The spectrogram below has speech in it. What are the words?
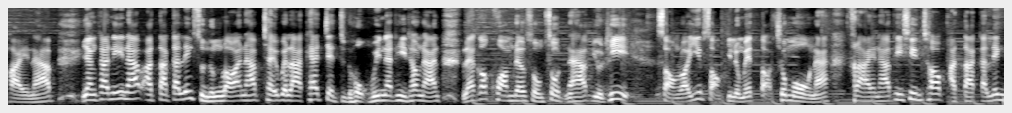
ภัยนะครับ อย่างคันนี้นะครับอัตราการเร่ง0ูนย์ถึงร้อยนะครับใช้เวลาแค่ 7.6 วินาทีเท่านั้น และก็ความเร็วสูงสุดนะครับอยู่ที่ 222 กิโลเมตรต่อชั่วโมงนะใครนะครับที่ชื่นชอบอัตราการเร่ง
